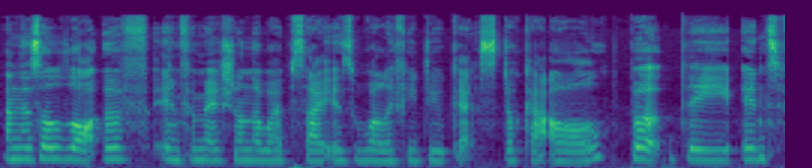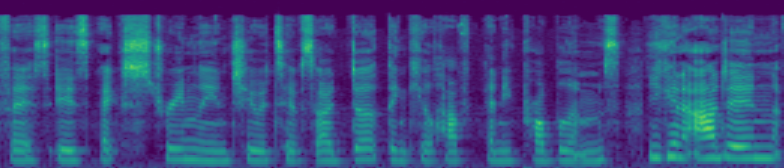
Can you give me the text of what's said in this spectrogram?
and there's a lot of information on the website as well if you do get stuck at all. But the interface is extremely intuitive so I don't think you'll have any problems. You can add in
